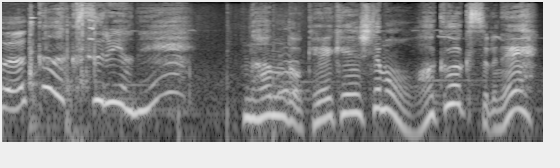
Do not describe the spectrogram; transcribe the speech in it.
ワクワクするよね。何度経験してもワクワクするね。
